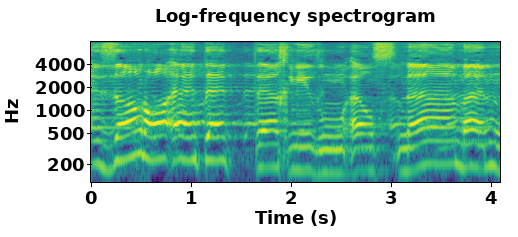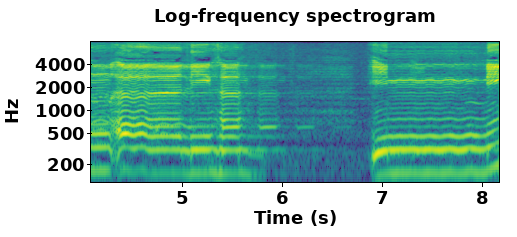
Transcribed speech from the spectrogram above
آزر أتتخذ أصناما آلهة إني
